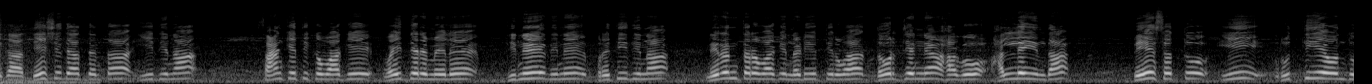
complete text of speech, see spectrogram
ಈಗ ದೇಶದಾದ್ಯಂತ ಈ ದಿನ ಸಾಂಕೇತಿಕವಾಗಿ ವೈದ್ಯರ ಮೇಲೆ ದಿನೇ ದಿನೇ ಪ್ರತಿದಿನ ನಿರಂತರವಾಗಿ ನಡೆಯುತ್ತಿರುವ ದೌರ್ಜನ್ಯ ಹಾಗೂ ಹಲ್ಲೆಯಿಂದ ಬೇಸತ್ತು ಈ ವೃತ್ತಿಯೇ ಒಂದು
